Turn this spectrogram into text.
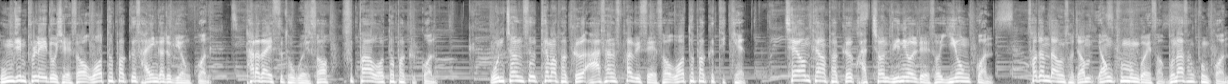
웅진 플레이 도시에서 워터파크 4인 가족 이용권. 파라다이스 도구에서 스파 워터파크권. 온천수 테마파크 아산 스파비스에서 워터파크 티켓. 체험 테마파크 과천 위니월드에서 이용권. 서점다운 서점 영풍문고에서 문화상품권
